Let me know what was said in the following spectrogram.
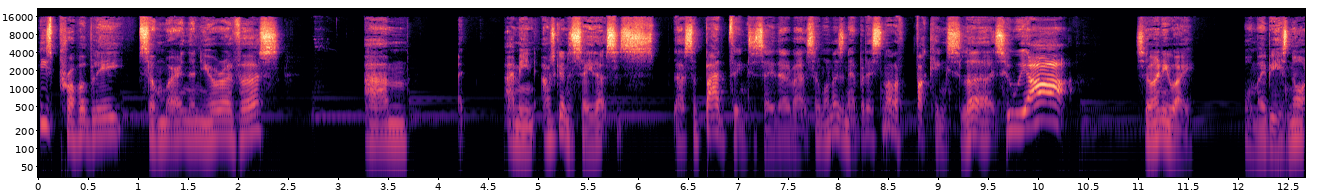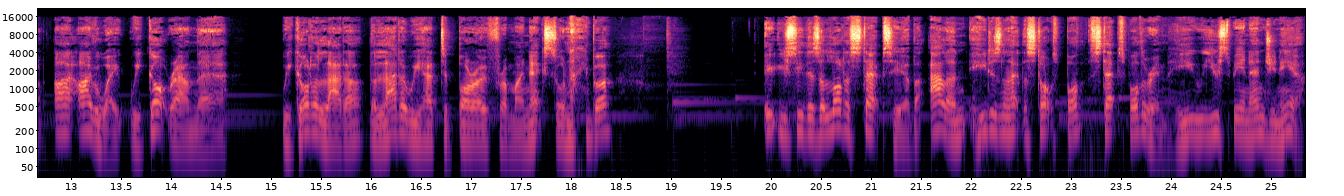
He's probably somewhere in the Neuroverse. Um, I, mean, I was going to say that's a, that's a bad thing to say that about someone, isn't it? But it's not a fucking slur. It's who we are. So anyway, or maybe he's not. I, either way, we got round there. We got a ladder. The ladder we had to borrow from my next door neighbour. You see, there's a lot of steps here, but Alan, he doesn't let the stops bo- steps bother him. He used to be an engineer.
